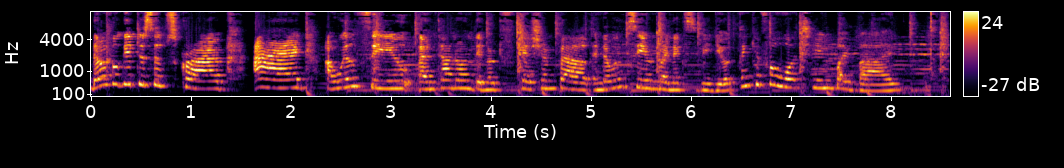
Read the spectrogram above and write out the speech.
Don't forget to subscribe and I will see you and turn on the notification bell and I will see you in my next video. Thank you for watching. Bye bye.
